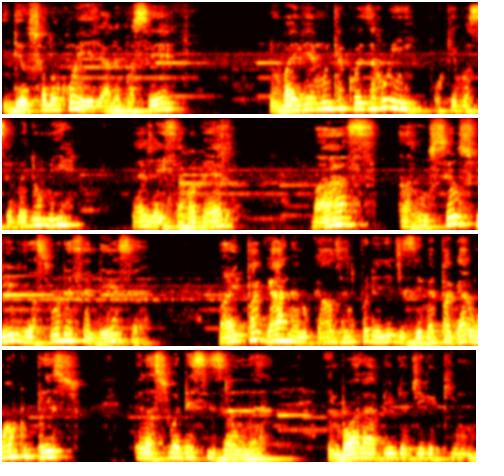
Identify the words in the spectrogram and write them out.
E Deus falou com ele: Olha, você não vai ver muita coisa ruim, porque você vai dormir, né? já estava velho, mas os seus filhos, a sua descendência, vai pagar, né? No caso, a gente poderia dizer, vai pagar um alto preço pela sua decisão, né? Embora a Bíblia diga que um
